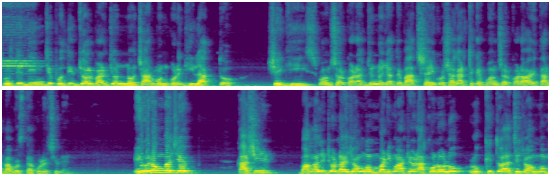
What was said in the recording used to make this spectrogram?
প্রতিদিন যে প্রদীপ জ্বলবার জন্য চার মন করে ঘি লাগতো, সে ঘি স্পন্সর করার জন্য যাতে বাদশাহী কোষাগার থেকে স্পন্সর করা হয় তার ব্যবস্থা করেছিলেন। এই ঔরঙ্গজেব কাশীর বাঙালিটোলায় জঙ্গমবাড়ি মাঠের এখনও রক্ষিত আছে জঙ্গম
